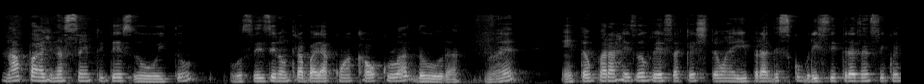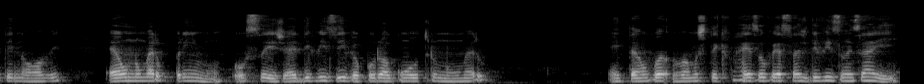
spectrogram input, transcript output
Na página 118, vocês irão trabalhar com a calculadora, não é? Então, para resolver essa questão aí, para descobrir se 359 é um número primo, ou seja, é divisível por algum outro número. Então, vamos ter que resolver essas divisões aí.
